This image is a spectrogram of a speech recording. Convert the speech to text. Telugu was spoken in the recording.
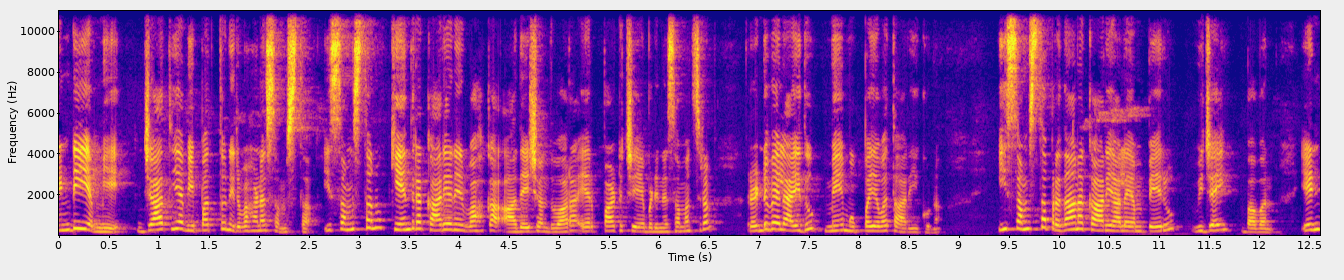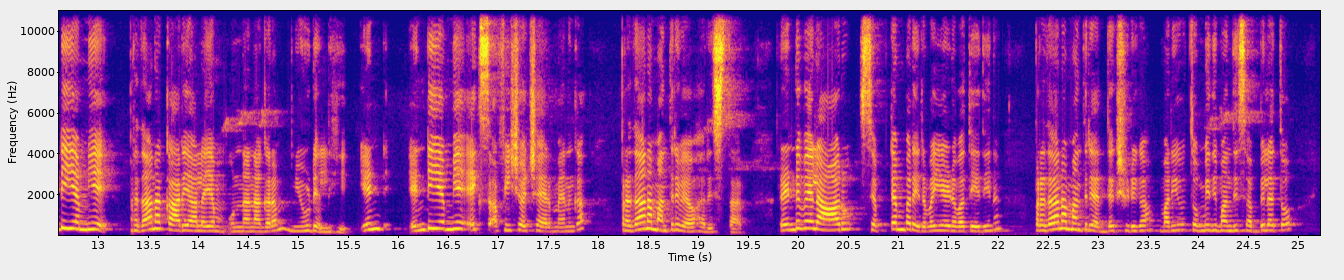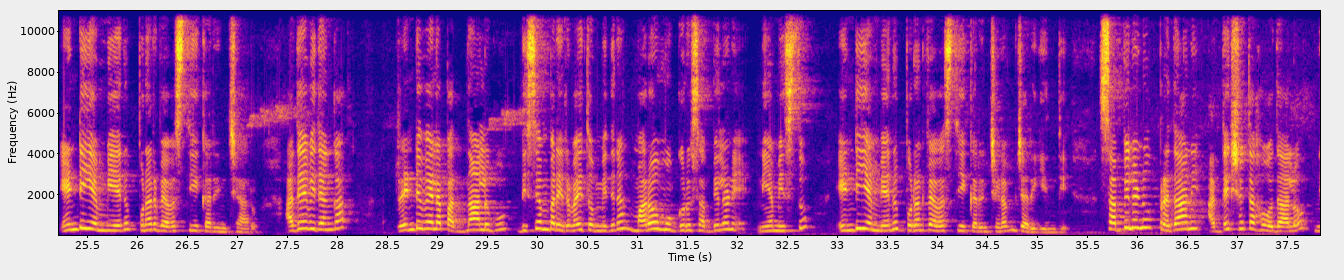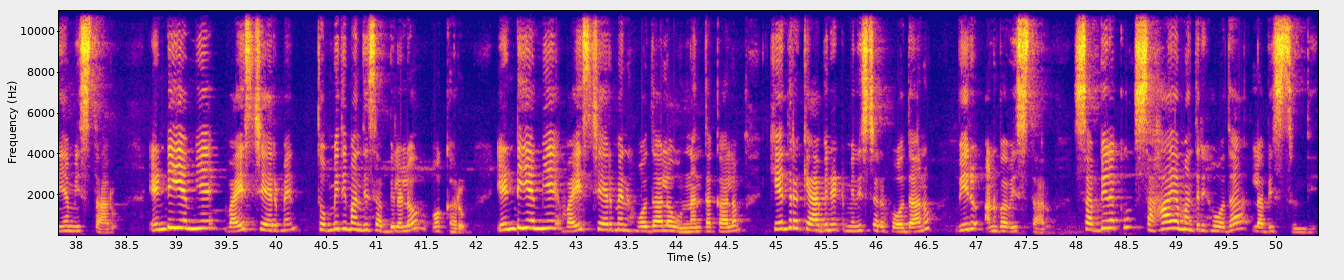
ఎన్డీఎంఏ జాతీయ విపత్తు నిర్వహణ సంస్థ. ఈ సంస్థను కేంద్ర కార్యనిర్వాహక ఆదేశం ద్వారా ఏర్పాటు చేయబడిన సంవత్సరం రెండు వేల ఐదు మే ముప్పైవ తారీఖున. ఈ సంస్థ ప్రధాన కార్యాలయం పేరు విజయ్ భవన్. ఎన్డీఎంఏ ప్రధాన కార్యాలయం ఉన్న నగరం New Delhi. N NDMA ex officio చైర్మన్గా ప్రధానమంత్రి వ్యవహరిస్తారు. రెండు వేల ఆరు సెప్టెంబర్ ఇరవై ఏడవ తేదీన ప్రధానమంత్రి అధ్యక్షుడిగా మరియు తొమ్మిది మంది సభ్యులతో ఎన్డీఎంఏను పునర్వ్యవస్థీకరించారు. అదేవిధంగా రెండు వేల పద్నాలుగు డిసెంబర్ ఇరవై తొమ్మిదిన మరో ముగ్గురు సభ్యులను నియమిస్తూ ఎన్డీఎంఏను పునర్వ్యవస్థీకరించడం జరిగింది. సభ్యులను ప్రధాని అధ్యక్షత హోదాలో నియమిస్తారు. ఎన్డీఎంఏ వైస్ చైర్మన్ తొమ్మిది మంది సభ్యులలో ఒకరు. ఎన్డీఎంఏ వైస్ చైర్మన్ హోదాలో ఉన్నంతకాలం కేంద్ర కేబినెట్ మినిస్టర్ హోదాను వీరు అనుభవిస్తారు. సభ్యులకు సహాయ మంత్రి హోదా లభిస్తుంది.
